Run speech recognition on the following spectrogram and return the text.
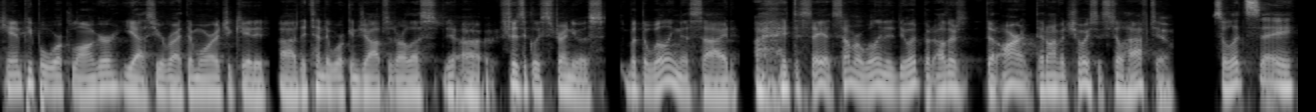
Can people work longer? Yes, you're right. They're more educated. Uh, they tend to work in jobs that are less uh, physically strenuous. But the willingness side, I hate to say it, some are willing to do it, but others that aren't, they don't have a choice. They still have to. So let's say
